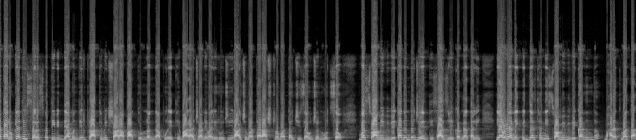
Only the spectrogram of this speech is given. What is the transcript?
तालुक्यातील सरस्वती विद्या मंदिर प्राथमिक शाळा पातूर नंदापूर येथे बारा जानेवारी रोजी राजमाता राष्ट्रमाता जिजाऊ जन्मोत्सव व स्वामी विवेकानंद जयंती साजरी करण्यात आली. यावेळी अनेक विद्यार्थ्यांनी स्वामी विवेकानंद भारतमाता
